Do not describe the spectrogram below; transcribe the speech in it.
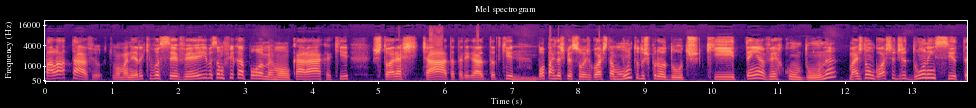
palatável, de uma maneira que você vê e você não fica, pô, meu irmão, caraca, que história chata, tá ligado? Tanto que uhum. boa parte das pessoas gosta muito dos produtos que tem a ver com Duna, mas não gosta de Duna em si, tá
